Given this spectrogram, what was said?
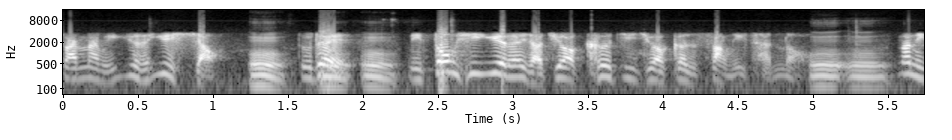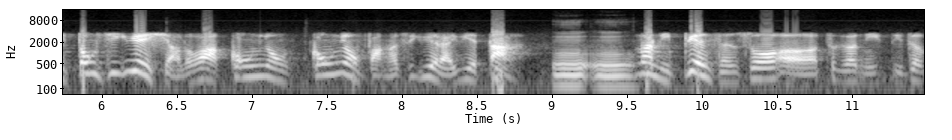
三纳米越来越小，嗯，对不对？嗯，你东西越来越小，就要科技就要更上一层楼，嗯嗯，那你东西越小的话，功用功用反而是越来越大。嗯嗯，那你变成说，呃，这个你你的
